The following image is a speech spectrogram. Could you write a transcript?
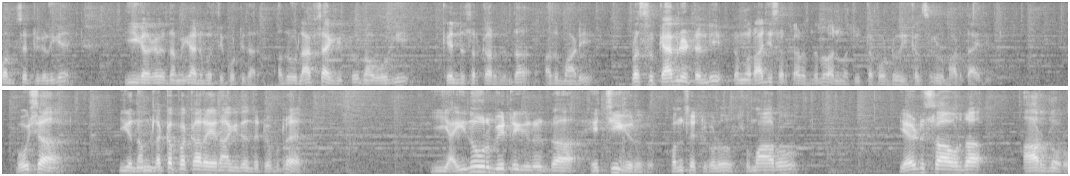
ಪಂಪ್ ಸೆಟ್ಗಳಿಗೆ ಈಗಾಗಲೇ ನಮಗೆ ಅನುಮತಿ ಕೊಟ್ಟಿದ್ದಾರೆ. ಅದು ಲ್ಯಾಪ್ಸ್ ಆಗಿತ್ತು. ನಾವು ಹೋಗಿ ಕೇಂದ್ರ ಸರ್ಕಾರದಿಂದ ಅದು ಮಾಡಿ ಪ್ಲಸ್ ಕ್ಯಾಬಿನೆಟಲ್ಲಿ ನಮ್ಮ ರಾಜ್ಯ ಸರ್ಕಾರದಲ್ಲೂ ಅನುಮತಿ ತಗೊಂಡು ಈ ಕೆಲಸಗಳು ಮಾಡ್ತಾ ಇದ್ದೀವಿ. ಬಹುಶಃ ಈಗ ನಮ್ಮ ಲೆಕ್ಕ ಪ್ರಕಾರ ಏನಾಗಿದೆ ಅಂತ ಹೇಳ್ಬಿಟ್ರೆ ಈ ಐನೂರು ಮೀಟ್ರಿಗಿರೋದ ಹೆಚ್ಚಿಗಿರೋದು ಪಂಪ್ಸೆಟ್ಗಳು ಸುಮಾರು ಎರಡು ಸಾವಿರದ ಆರುನೂರು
